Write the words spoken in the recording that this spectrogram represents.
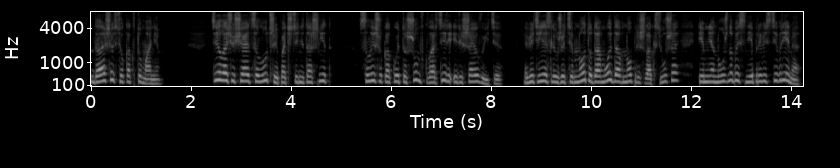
Дальше все как в тумане. Тело ощущается лучше и почти не тошнит. Слышу какой-то шум в квартире и решаю выйти. Ведь если уже темно, то домой давно пришла Ксюша, и мне нужно бы с ней провести время,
